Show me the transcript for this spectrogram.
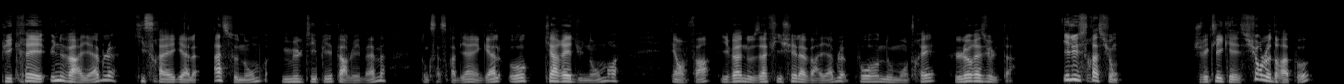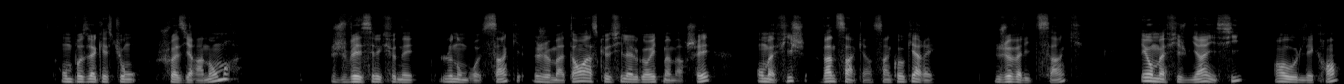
puis créer une variable qui sera égale à ce nombre multiplié par lui-même, donc ça sera bien égal au carré du nombre, et enfin, il va nous afficher la variable pour nous montrer le résultat. Illustration. Je vais cliquer sur le drapeau, on me pose la question choisir un nombre, je vais sélectionner le nombre 5, je m'attends à ce que si l'algorithme a marché, on m'affiche 25, 5 hein, au carré. Je valide 5, et on m'affiche bien ici, en haut de l'écran,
